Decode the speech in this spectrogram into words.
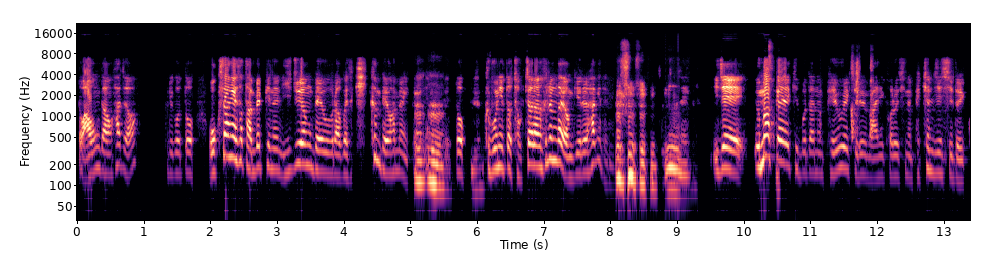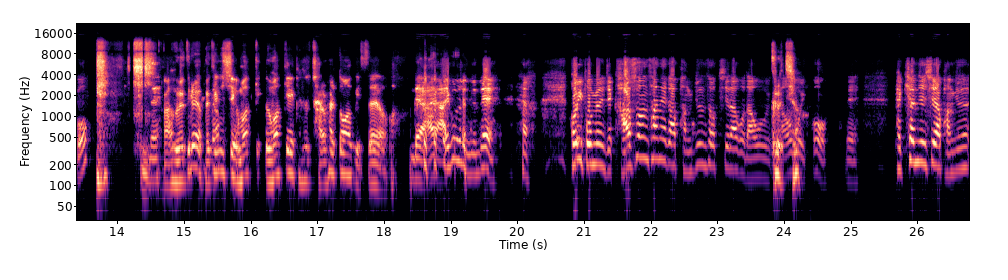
또 아웅다웅하죠. 그리고 또 옥상에서 담배 피는 이주영 배우라고 해서 키 큰 배우 한 명 있거든요. 음, 음. 또 그분이 또 적절한 흐름과 연기를 하게 됩니다. 음. 네. 이제 음악가의 길보다는 배우의 길을 많이 걸으시는 백현진 씨도 있고, 네, 아 왜 그래요? 백현진 씨 음악계 음악계 계속 잘 활동하고 있어요. 네 아- 알고는 있는데 거기 보면 이제 가수원 사내가 방준석 씨라고 나오, 그렇죠. 나오고 있고, 네, 백현진 씨와 방준,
